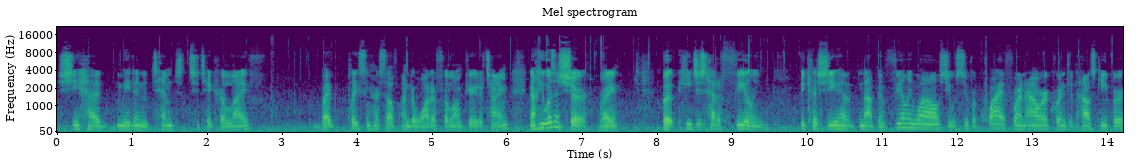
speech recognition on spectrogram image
she had made an attempt to take her life by placing herself underwater for a long period of time. Now, he wasn't sure, right? But he just had a feeling because she had not been feeling well. She was super quiet for an hour, according to the housekeeper.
